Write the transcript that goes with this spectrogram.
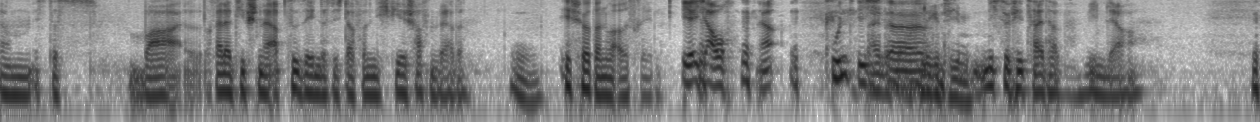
ähm, ist das war relativ schnell abzusehen, dass ich davon nicht viel schaffen werde. Ich höre da nur Ausreden. Ja, ich auch. Ja. Und ich Nein, das ist auch äh, legitim. nicht so viel Zeit habe wie ein Lehrer.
